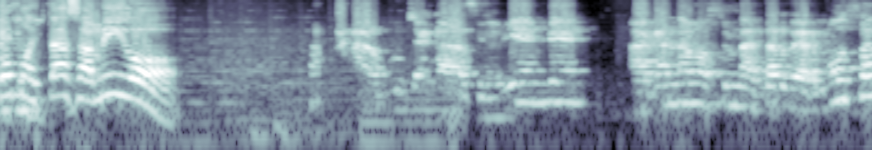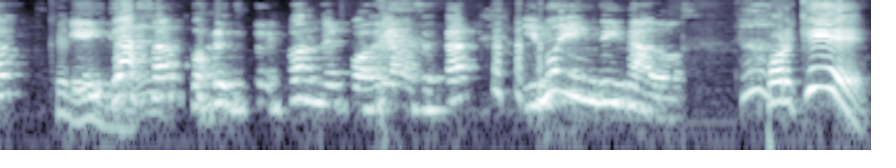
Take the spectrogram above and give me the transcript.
¿cómo estás, amigo? Muchas gracias. Bien, bien. Acá andamos en una tarde hermosa, en casa, por donde podríamos estar, y muy indignados. ¿Por qué?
